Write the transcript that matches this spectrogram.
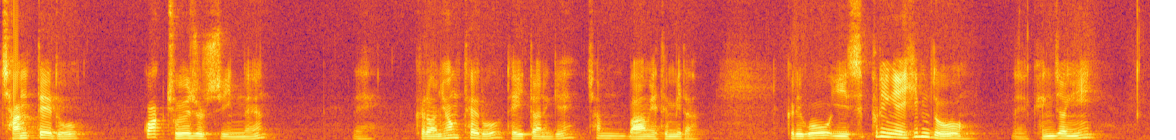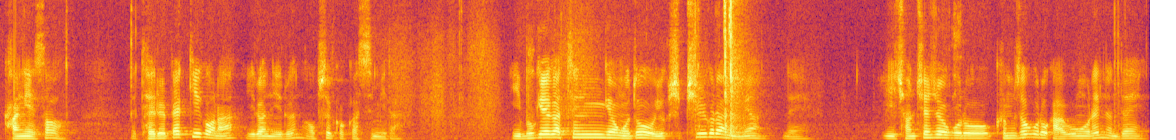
장대도 꽉 조여줄 수 있는 네, 그런 형태로 돼 있다는 게 참 마음에 듭니다. 그리고 이 스프링의 힘도 네, 굉장히 강해서 대를 뺏기거나 이런 일은 없을 것 같습니다. 이 무게 같은 경우도 67g이면 네, 이 전체적으로 금속으로 가공을 했는데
